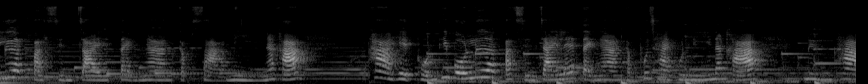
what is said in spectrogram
เลือกตัดสินใจแต่งงานกับสามีนะคะ ค่ะเหตุผลที่โบเลือกตัดสินใจและแต่งงานกับผู้ชายคนนี้นะคะหนึ่งค่ะ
